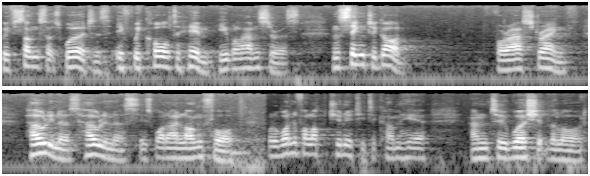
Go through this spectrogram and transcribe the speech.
we've sung such words as, If we call to Him, He will answer us, and sing to God for our strength. Holiness, holiness is what I long for. What a wonderful opportunity to come here and to worship the Lord.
